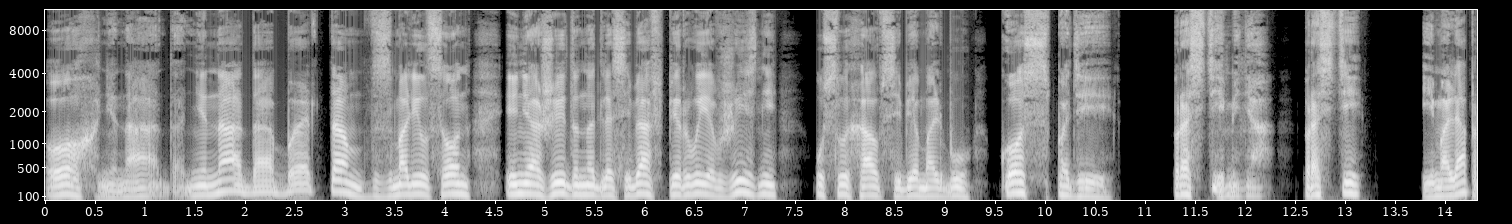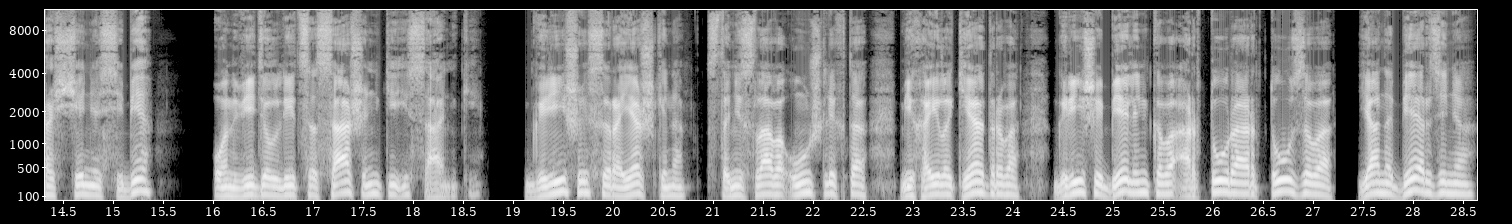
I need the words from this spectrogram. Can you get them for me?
«Ох, не надо, не надо об этом!» — взмолился он и неожиданно для себя впервые в жизни услыхал в себе мольбу «Господи, прости меня, прости!» И, моля прощения себе, — он видел лица Сашеньки и Саньки, Гриши Сыроежкина, Станислава Уншлихта, Михаила Кедрова, Гриши Беленького, Артура Артузова, Яна Берзиня,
